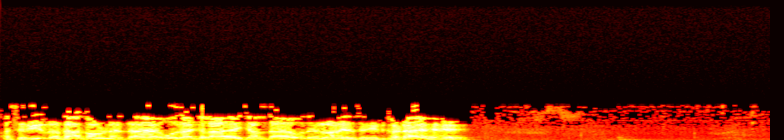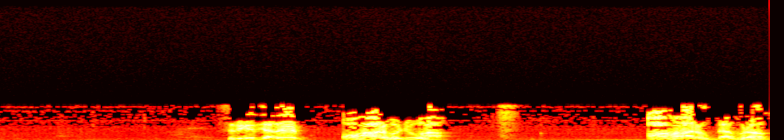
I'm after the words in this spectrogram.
ਆ ਸਰੀਰ ਦਾ ਸਾਹ ਕੌਣ ਲੈਂਦਾ ਉਹਦਾ ਚਲਾਇਆ, ਚੱਲਦਾ ਉਹਦੇ ਨਾਲ ਇਹ ਸਰੀਰ ਖੜਾ ਹੈ ਸਰੀਰ ਜਦੇ ਆਹਾਰ ਹੋ ਜੂ ਆਹਾਰ ਹੁੰਦਾ ਖੁਰਾਕ।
